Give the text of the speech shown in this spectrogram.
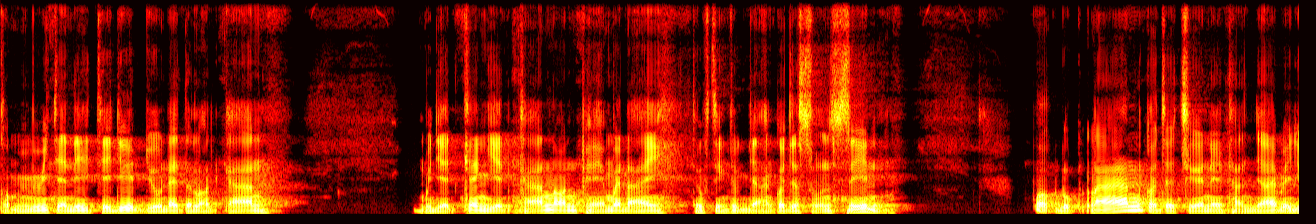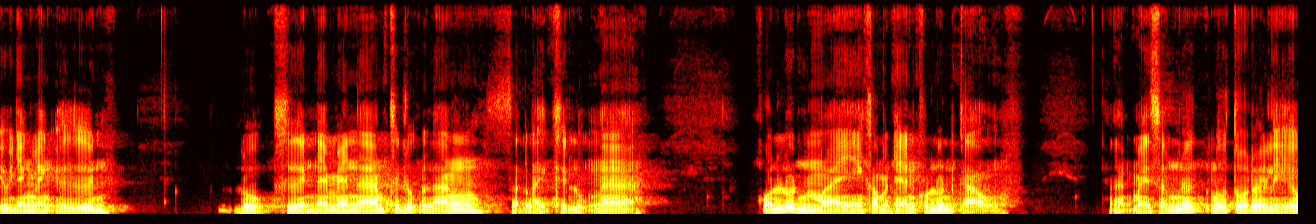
ก็ไม่มีวิธีที่จะยืดอยู่ได้ตลอดกาลเมื่อเหยียดแข้งเหยียดขานอนแผ่เมื่อใด ทุกสิ่งทุกอย่างก็จะสูญสิ้น พวกลูกหลานก็จะเชิญในท่านย้ายไปอยู่ยังแหล่งอื่น ลูกคืนในแม่น้ำคือลูกหลังสไลด์คือลูกหน้า คนรุ่นใหม่เข้ามาแทนคนรุ่นเก่า หากไม่สำนึกรู้ตัวโดยเร็ว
